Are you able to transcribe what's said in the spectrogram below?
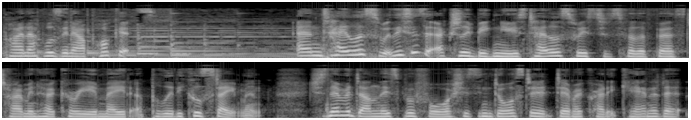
pineapples in our pockets. And Taylor Swift, this is actually big news. Taylor Swift has for the first time in her career made a political statement. She's never done this before. She's endorsed a Democratic candidate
